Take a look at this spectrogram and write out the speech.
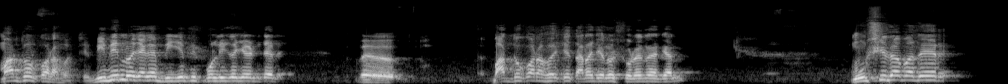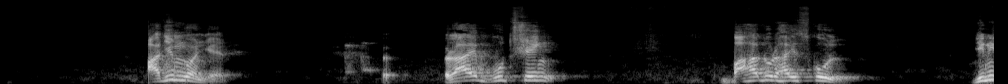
মারধর করা হচ্ছে। বিভিন্ন জায়গায় বিজেপি পোলিং এজেন্টদের বাধ্য করা হয়েছে, তারা যেন সরে না যান। মুর্শিদাবাদের, আজিমগঞ্জের, রায় বুথ সিং বাহাদুর হাই স্কুল, যিনি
